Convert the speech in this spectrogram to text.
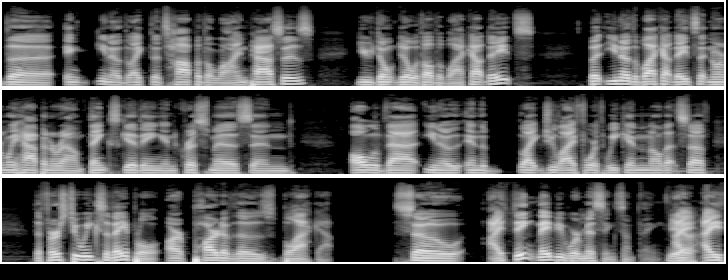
the and you know like the top of the line passes, you don't deal with all the blackout dates. But you know the blackout dates that normally happen around Thanksgiving and Christmas and all of that, you know, and the like July 4th weekend and all that stuff. The first two weeks of April are part of those blackouts. So I think maybe we're missing something. Yeah. I, I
